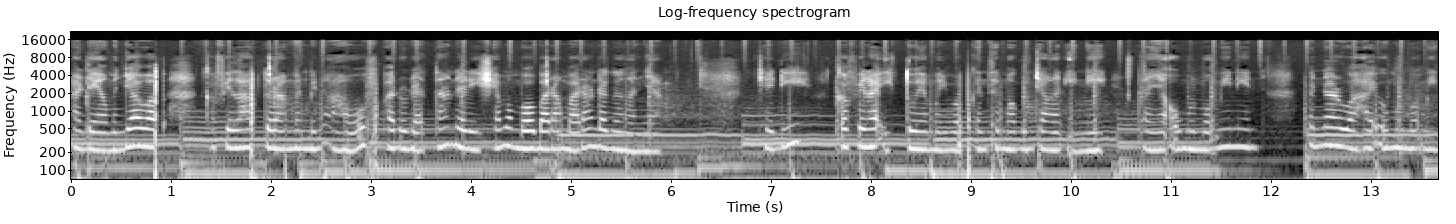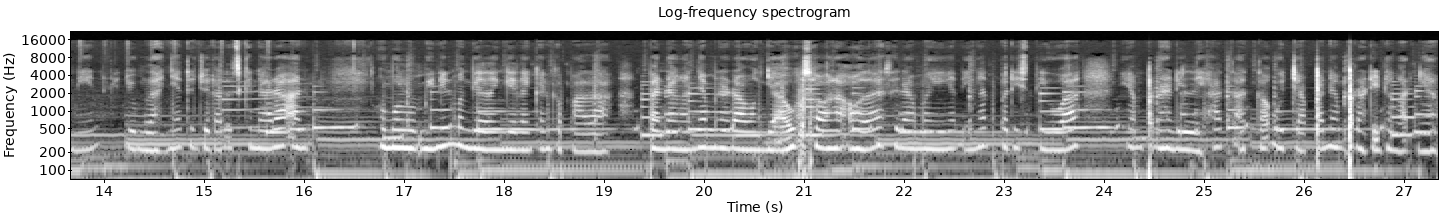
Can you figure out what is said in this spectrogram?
Ada yang menjawab, kafilah Abdurrahman bin Auf baru datang dari Syam membawa barang-barang dagangannya. Jadi, kafilah itu yang menyebabkan semua guncangan ini, tanya Ummul Mukminin. Benar wahai Ummul Mukminin, jumlahnya 700 kendaraan. Ummul Mukminin menggeleng-gelengkan kepala. Pandangannya menerawang jauh seolah-olah sedang mengingat-ingat peristiwa yang pernah dilihat atau ucapan yang pernah didengarnya.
